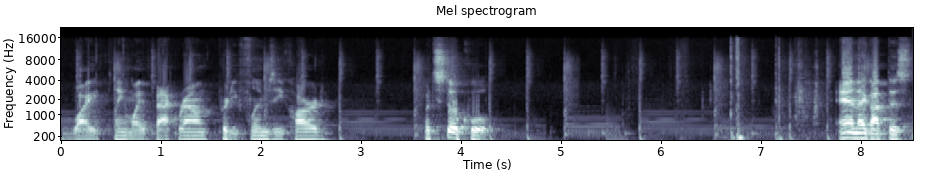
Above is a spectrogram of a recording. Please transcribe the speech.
White, plain white background, pretty flimsy card, but still cool. And I got this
